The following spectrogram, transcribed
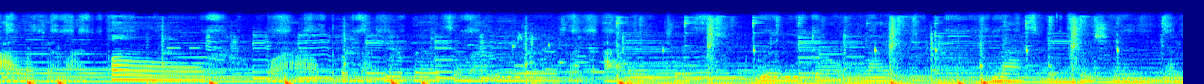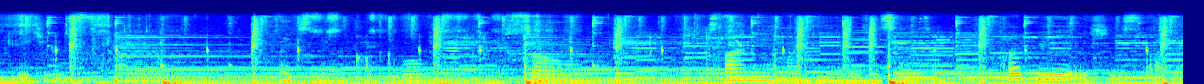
I look at my phone or I'll put my earbuds in my ears. Like, I just really don't like massive attention. Like, it just kind of makes me uncomfortable. So, in my DMs and saying something appropriate is just like,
